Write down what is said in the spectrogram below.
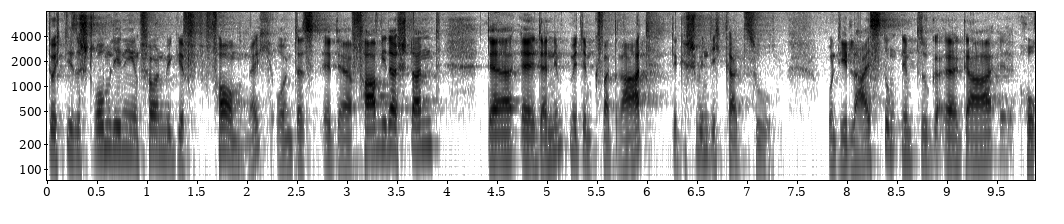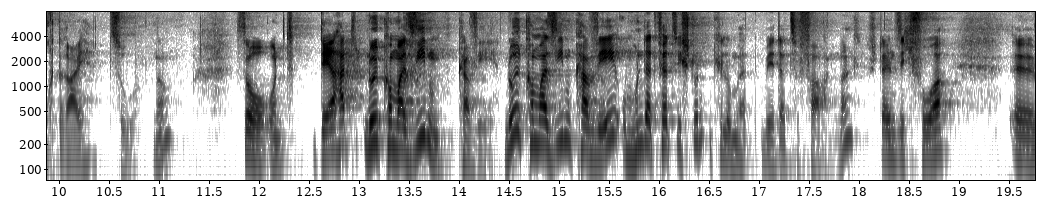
durch diese stromlinienförmige Form. Nicht? Und das, äh, der Fahrwiderstand, der, äh, der, nimmt mit dem Quadrat der Geschwindigkeit zu. Und die Leistung nimmt sogar hoch 3 zu. Ne? So, und der hat 0,7 kW. 0,7 kW, um 140 Stundenkilometer zu fahren. Ne? Stellen Sie sich vor, äh,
